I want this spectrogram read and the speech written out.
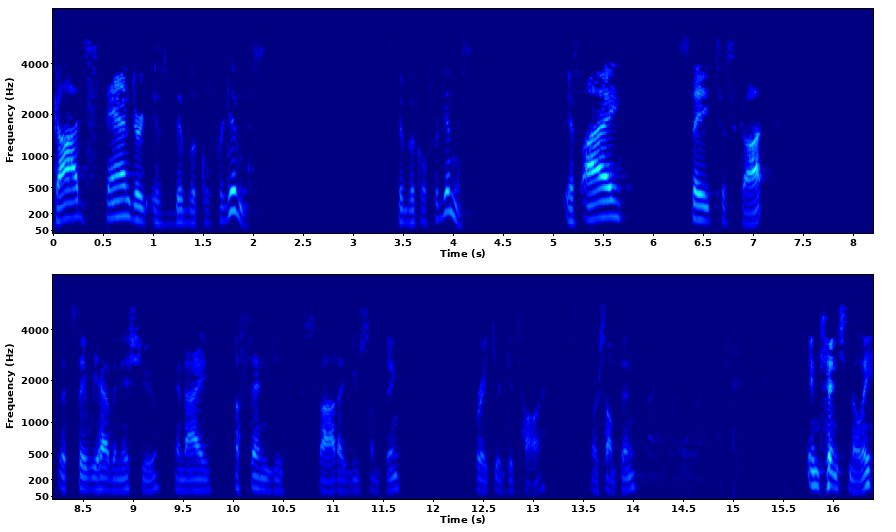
God's standard is biblical forgiveness. Biblical forgiveness. If I say to Scott, let's say we have an issue and I offend you, Scott, I do something, break your guitar or something, intentionally,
